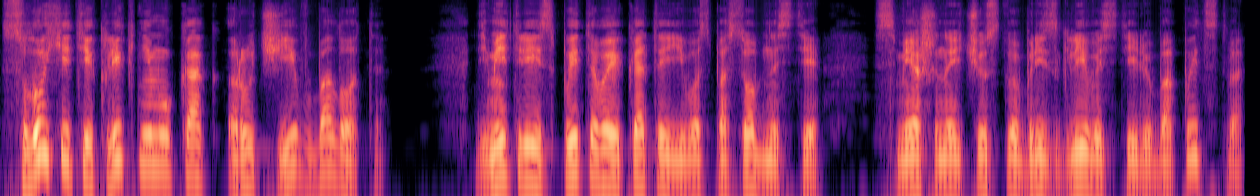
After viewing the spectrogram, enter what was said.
Слухи текли к нему, как ручьи в болото. Дмитрий, испытывая к этой его способности смешанное чувство брезгливости и любопытства,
